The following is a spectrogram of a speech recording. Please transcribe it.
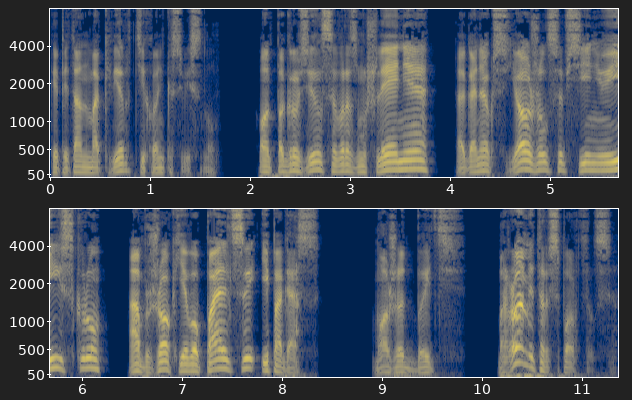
Капитан Маквир тихонько свистнул. Он погрузился в размышления, огонек съежился в синюю искру, обжег его пальцы и погас. Может быть, барометр испортился?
